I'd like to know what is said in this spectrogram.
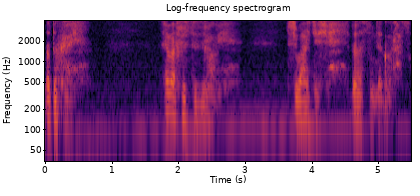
no to hej. Chyba wszyscy zdrowi. Trzymajcie się. Do następnego razu.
